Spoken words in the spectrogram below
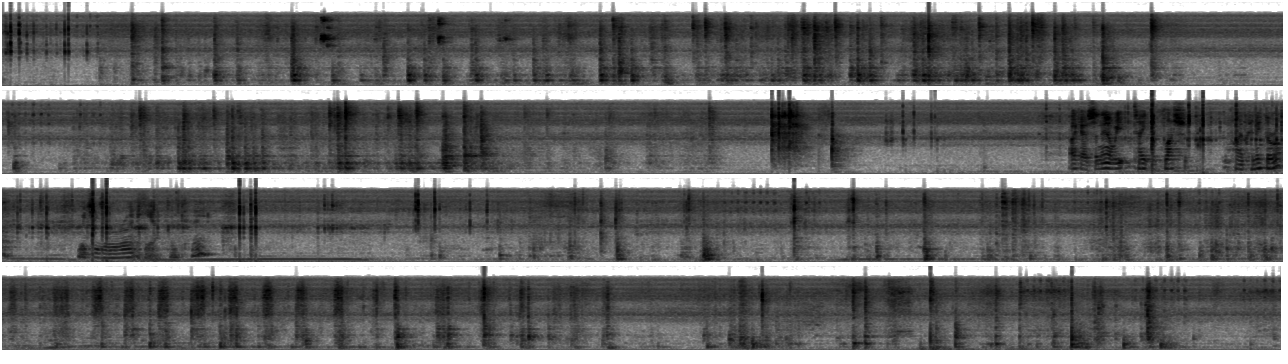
Okay, so now we take the flush pipe connector off, which is right here. Okay.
